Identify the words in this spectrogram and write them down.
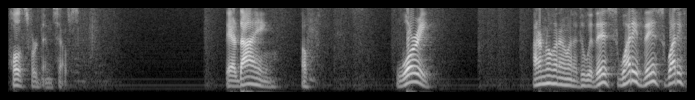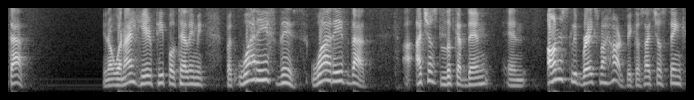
holds for themselves. They are dying of worry. I don't know what I'm going to do with this. What if this? What if that? You know, when I hear people telling me, but what if this? What if that? I I just look at them and honestly breaks my heart because I just think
